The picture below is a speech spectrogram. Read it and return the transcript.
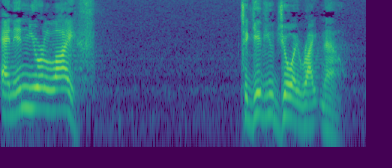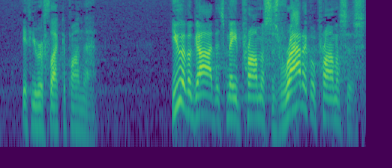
and in your life to give you joy right now, if you reflect upon that. You have a God that's made promises, radical promises,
